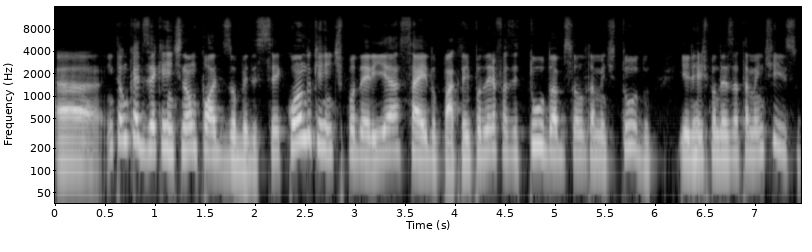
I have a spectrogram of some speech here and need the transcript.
uh, então quer dizer que a gente não pode desobedecer? Quando que a gente poderia sair do pacto? Ele poderia fazer tudo, absolutamente tudo? E ele respondeu exatamente isso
